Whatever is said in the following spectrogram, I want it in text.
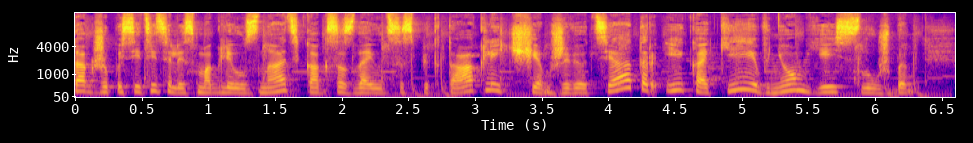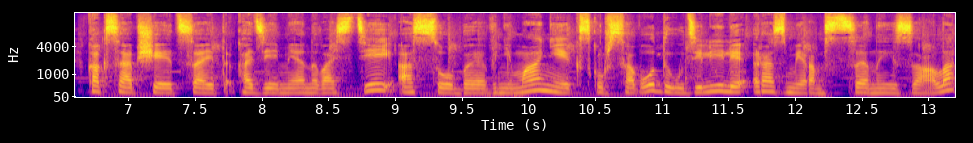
Также посетители смогли узнать, как создаются спектакли, чем живет театр и какие в нем есть службы. Как сообщает сайт Академия новостей, особое внимание экскурсоводы уделили размерам сцены и зала,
